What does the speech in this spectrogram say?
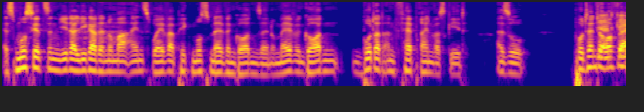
Es muss jetzt in jeder Liga der Nummer 1 Waiver-Pick muss Melvin Gordon sein. Und Melvin Gordon buttert an Fab rein, was geht. Also, potente Der hat Offense.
